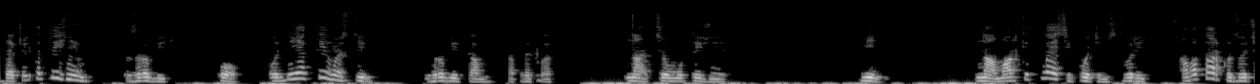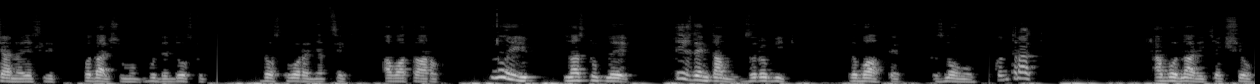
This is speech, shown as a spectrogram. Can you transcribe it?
в декілька тижнів зробіть по одній активності. Зробіть там, наприклад, на цьому тижні мін на маркетплейсі, потім створіть аватарку, звичайно, якщо в подальшому буде доступ до створення цих аватарок. Ну і наступний тиждень там зробіть, додавте знову контракт. Або навіть якщо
